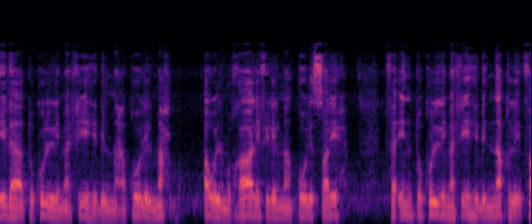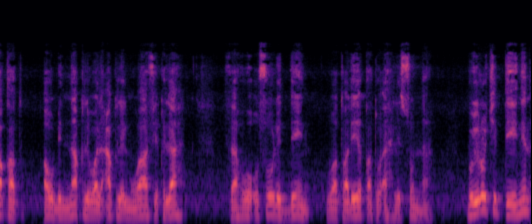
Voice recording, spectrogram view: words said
İzə tukullimə fihi bil-məqulil məhd أو المخالف للمنقول الصريح فإن تكلم فيه بالنقل فقط أو بالنقل والعقل الموافق له fəhvə usulü din və tariqatu əhli sünnə. Buyurur ki, dinin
